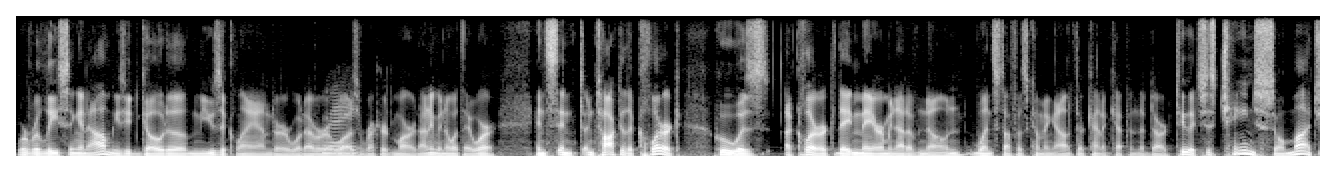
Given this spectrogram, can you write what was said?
were releasing an album. You'd go to Musicland or whatever it was, Record Mart. I don't even know what they were, and, and and talk to the clerk who was a clerk. They may or may not have known when stuff was coming out. They're kind of kept in the dark too. It's just changed so much.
